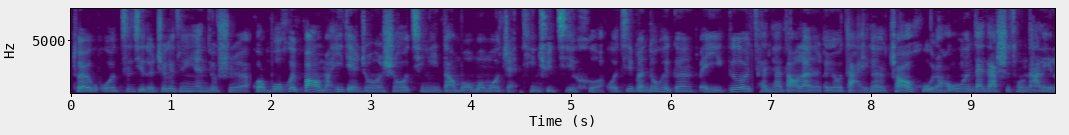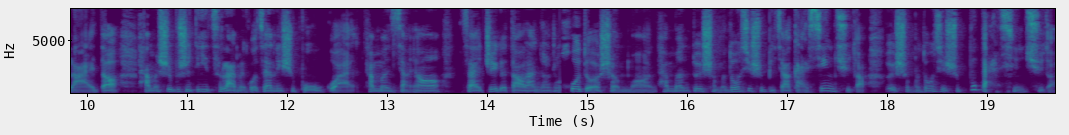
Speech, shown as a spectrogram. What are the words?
对我自己的这个经验就是广播汇报嘛，一点钟的时候，请你到某某某展厅去集合。我基本都会跟每一个参加导览的朋友打一个招呼，然后问问大家是从哪里来的，他们是不是第一次来美国自然历史博物馆，他们想要在这个导览当中获得什么，他们对什么东西是比较感兴趣的，对什么东西是不感兴趣的。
